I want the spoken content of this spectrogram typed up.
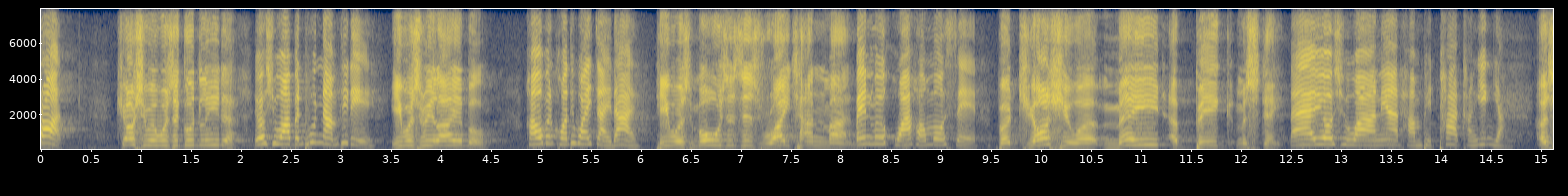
รอด Joshua was a good leader. โยชูวาเป็นผู้นำที่ดี He was reliable. เขาเป็นคนที่ไว้ใจได้ He was Moses' right-hand man. เป็นมือขวาของโมเสส But Joshua made a big mistake. แต่โยชูวาเนี่ยทำผิดพลาดครั้งยิ่งใหญ่ Has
